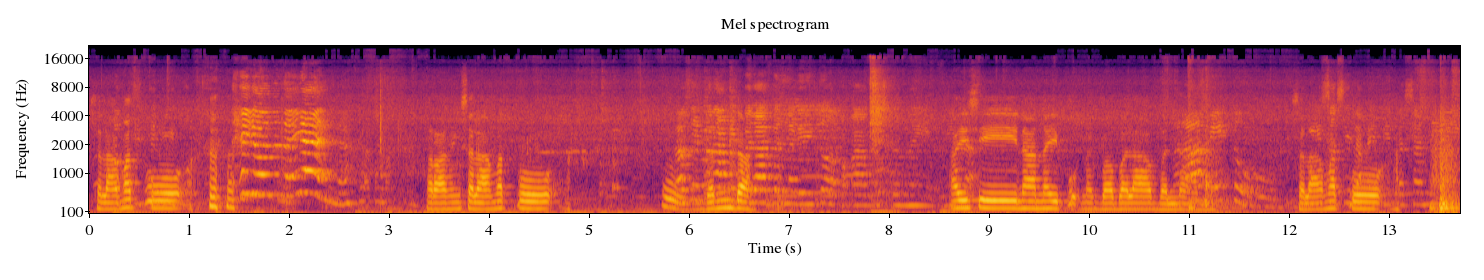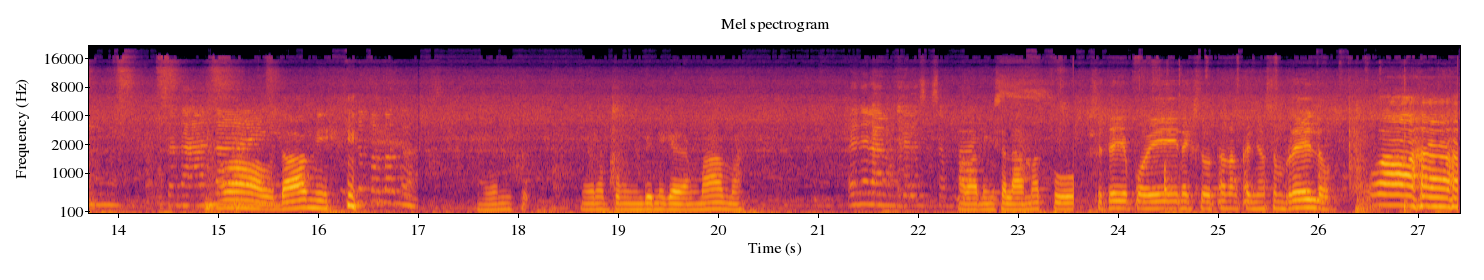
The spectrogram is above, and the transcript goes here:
salamat po. Ayun, ano na yan? Maraming salamat po. Oh, Kasi ganda. balabal na ganito. Baka gusto mo yun. Ay si nanay po, nagbabalabal na. Marami ito. oh. Salamat Isa po. Sa nanay. Wow, dami. Ito pa baga. Ayan po. Meron pong binigay ang mama. Ayun na lang ang dala sa sampal. Maraming salamat po. Si Teo po ay nagsuota ng kanyang sombrero. Wow!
